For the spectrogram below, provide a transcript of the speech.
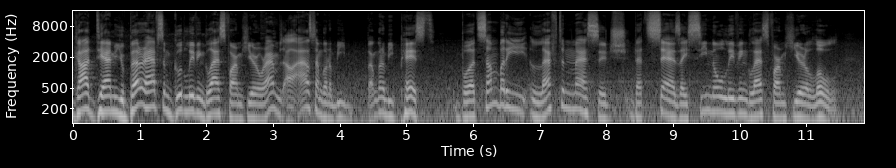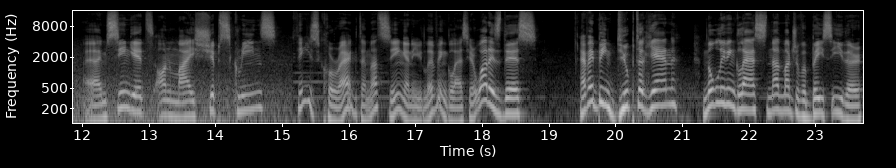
God damn you, better have some good living glass farm here or I'm, uh, else I'm gonna be, I'm gonna be pissed. But somebody left a message that says, I see no living glass farm here, lol. I'm seeing it on my ship screens. I think he's correct. I'm not seeing any living glass here. What is this? Have I been duped again? No living glass, not much of a base either.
